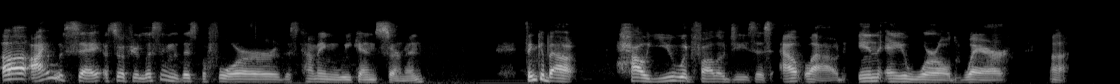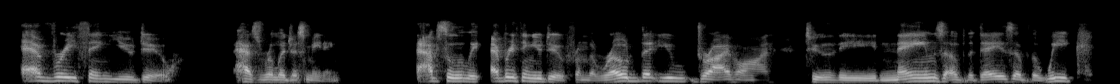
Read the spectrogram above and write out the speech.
Uh, I would say so. If you're listening to this before this coming weekend sermon, think about how you would follow Jesus out loud in a world where uh, everything you do has religious meaning. Absolutely everything you do, from the road that you drive on to the names of the days of the week,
